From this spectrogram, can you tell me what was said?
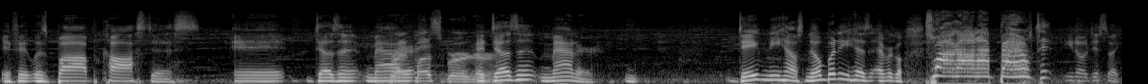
if it was Bob Costas. It doesn't matter. Brent Musburger. It doesn't matter. Dave Niehaus, nobody has ever go swung on bounce it. You know, just like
